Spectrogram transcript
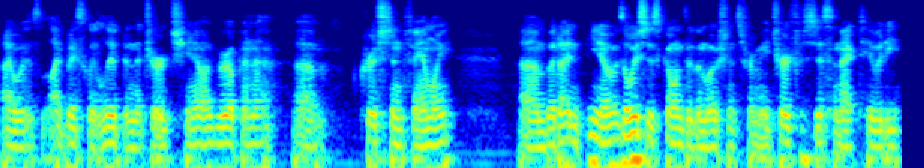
I was, I basically lived in the church. You know, I grew up in a um, Christian family. Um, but I, you know, it was always just going through the motions for me. Church was just an activity.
